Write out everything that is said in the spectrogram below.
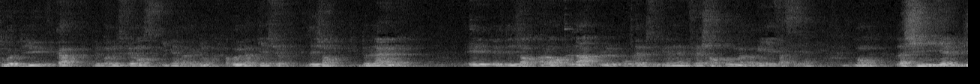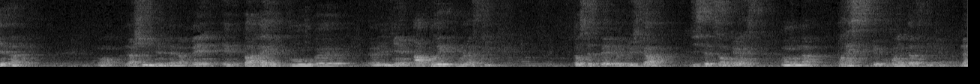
tour du Cap de Bonne-Espérance qui vient de la Réunion. Après, on a bien sûr des gens de l'Inde et, des gens. Alors là, le problème, c'est qu'il y en a une flèche en paume, pas gagné effacée. Hein. Bon, la Chine vient bien après. Bon, la Chine vient bien après, et pareil pour, euh, euh, il vient après pour l'Afrique. Dans cette période jusqu'à 1715, on a presque point d'Africains. Là,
